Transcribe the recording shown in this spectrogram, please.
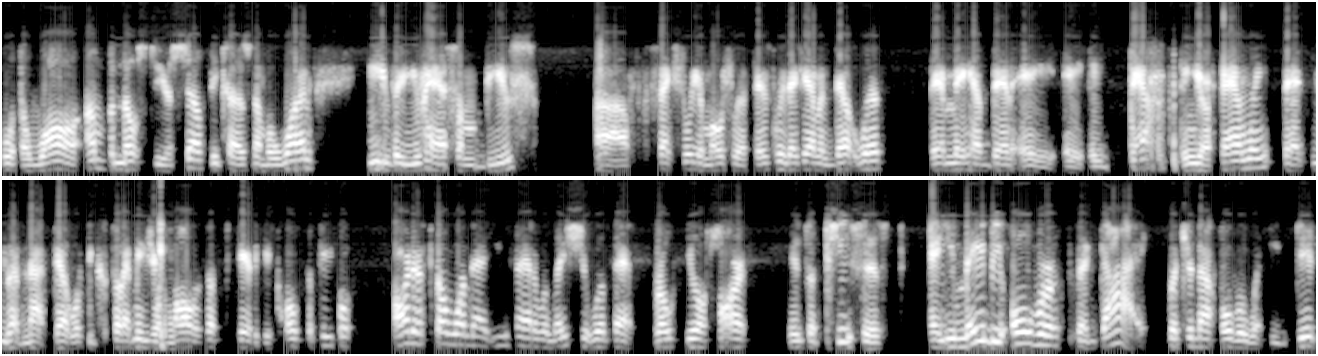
with a wall unbeknownst to yourself because number one, either you had some abuse, uh, sexually, emotionally, or physically that you haven't dealt with. There may have been a, a, a death in your family that you have not dealt with because so that means your wall is up there to get close to people. Or there's someone that you've had a relationship with that broke your heart into pieces and you may be over the guy, but you're not over what he did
